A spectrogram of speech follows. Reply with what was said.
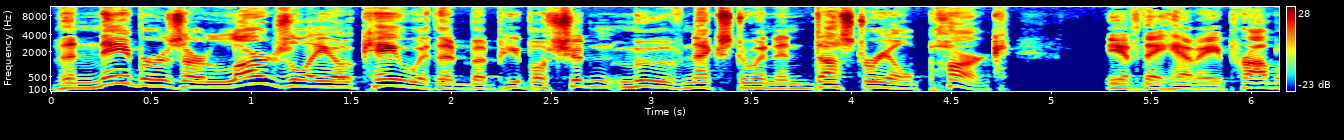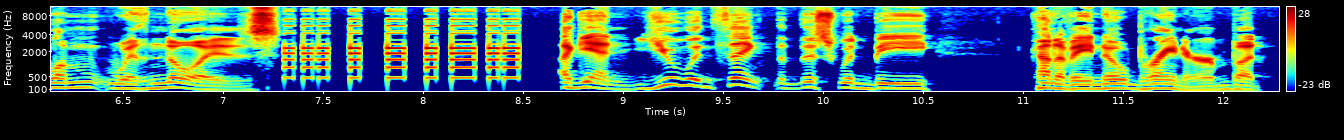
the neighbors are largely okay with it, but people shouldn't move next to an industrial park if they have a problem with noise. Again, you would think that this would be kind of a no brainer, but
